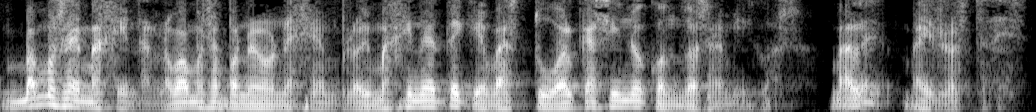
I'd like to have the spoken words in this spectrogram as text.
vamos a imaginarlo, vamos a poner un ejemplo. Imagínate que vas tú al casino con dos amigos, ¿vale? Vais los tres.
